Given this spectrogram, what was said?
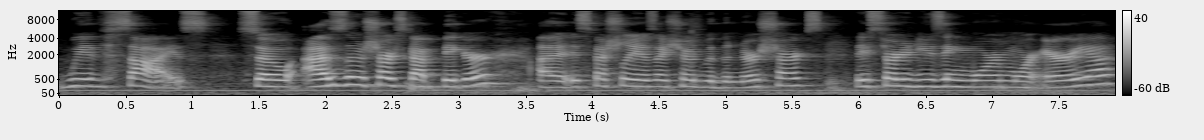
with size. So as those sharks got bigger, uh, especially as I showed with the nurse sharks, they started using more and more area.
